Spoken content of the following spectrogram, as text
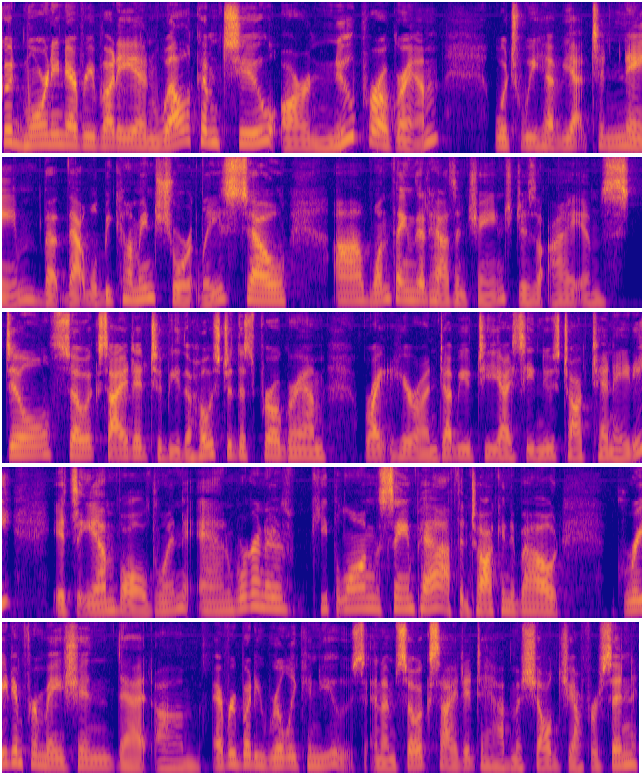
Good morning, everybody, and welcome to our new program, which we have yet to name, but that will be coming shortly. So, uh, one thing that hasn't changed is I am still so excited to be the host of this program right here on WTIC News Talk 1080. It's Ann Baldwin, and we're going to keep along the same path and talking about great information that um, everybody really can use. And I'm so excited to have Michelle Jefferson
